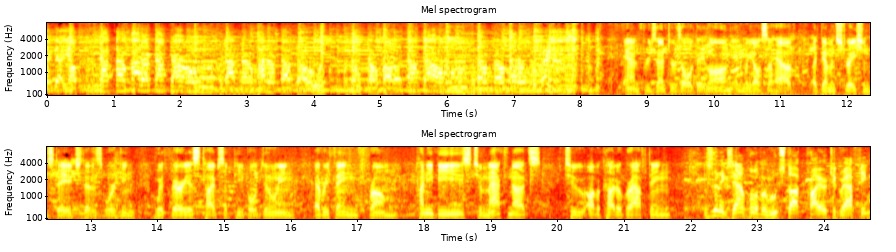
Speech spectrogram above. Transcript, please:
Like that, y'all. Very oh. oh. oh. nice. and presenters all day long. And we also have a demonstration stage that is working with various types of people doing everything from honeybees to mac nuts to avocado grafting. This is an example of a rootstock prior to grafting.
